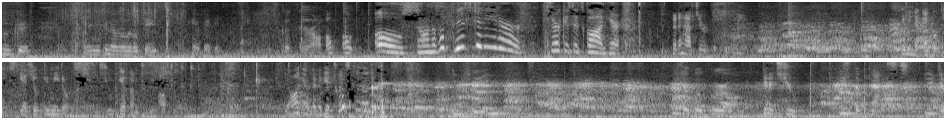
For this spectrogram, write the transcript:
Okay. And you can have a little taste. Here, baby. Good girl. Oh, oh, oh, son of a biscuit eater. Circus, it's gone. Here. I'm gonna have to. Give me the applebee's. Yes, you give me those. Yes, you give them to me. I'll it. No, you're gonna get twisted. Mm-hmm. Who's a good girl? That's you. He's the best. You're the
